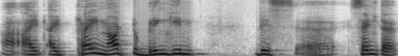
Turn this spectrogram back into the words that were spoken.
I, I try not to bring in this uh, center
